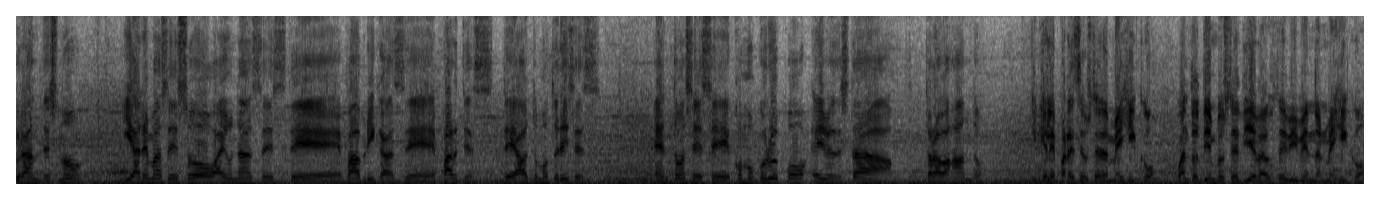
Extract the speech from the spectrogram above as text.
grandes, ¿no? Y además de eso hay unas este, fábricas de partes de automotrices. Entonces, eh, como grupo, ellos están trabajando. ¿y qué le parece a usted de México? ¿Cuánto tiempo usted lleva usted viviendo en México?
